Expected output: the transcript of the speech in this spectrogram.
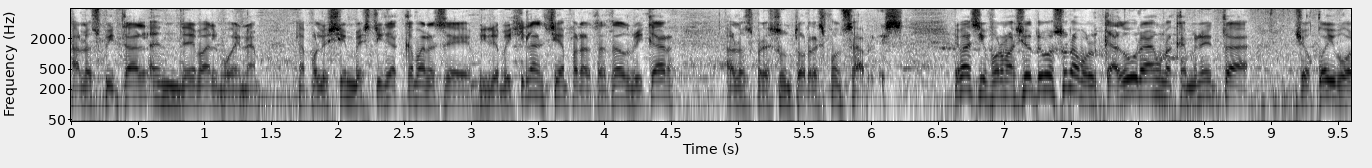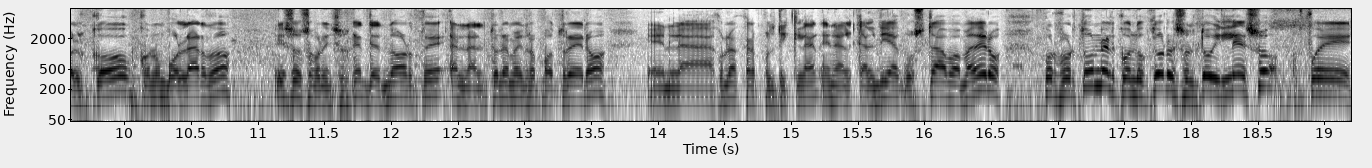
al hospital de Valbuena. La policía investiga cámaras de videovigilancia para tratar de ubicar a los presuntos responsables. Y más información, tuvimos una volcadura, una camioneta chocó y volcó con un volardo, eso sobre Insurgentes Norte, a la altura de Metro Potrero, en la colonia Calpulticlán, en la alcaldía Gustavo Amadero. Por fortuna, el conductor resultó ileso, fue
